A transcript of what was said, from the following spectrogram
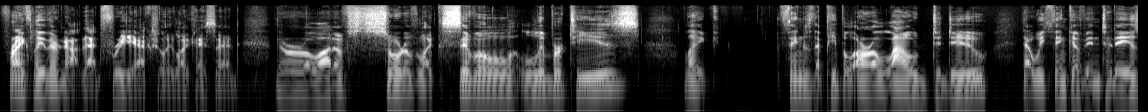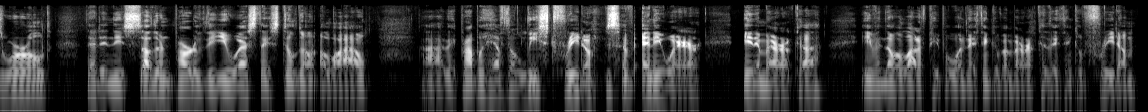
frankly, they're not that free, actually. Like I said, there are a lot of sort of like civil liberties, like things that people are allowed to do that we think of in today's world that in the southern part of the U.S. they still don't allow. Uh, they probably have the least freedoms of anywhere in America, even though a lot of people, when they think of America, they think of freedom.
